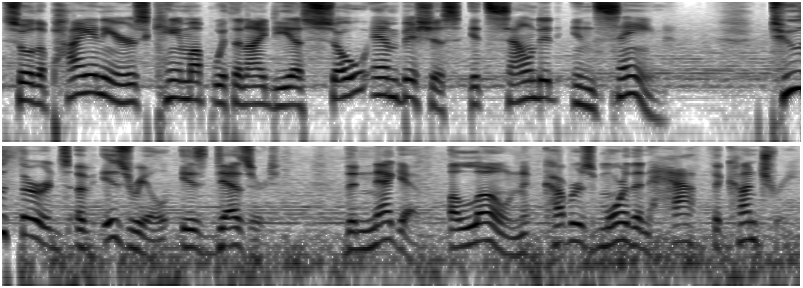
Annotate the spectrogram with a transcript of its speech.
So the pioneers came up with an idea so ambitious it sounded insane. Two-thirds of Israel is desert. The Negev alone covers more than half the country.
